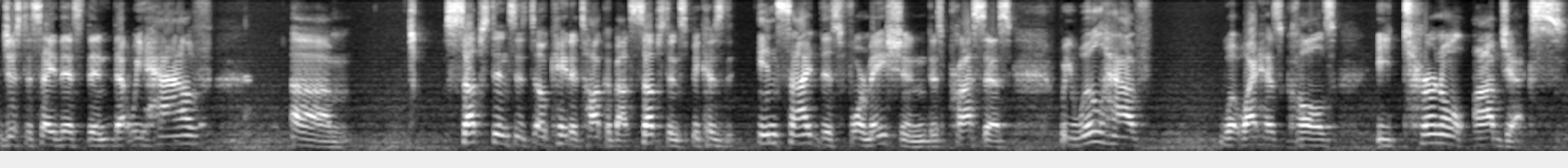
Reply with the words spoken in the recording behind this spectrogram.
just to say this then that we have um, substance it's okay to talk about substance because inside this formation this process we will have what whitehead calls eternal objects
